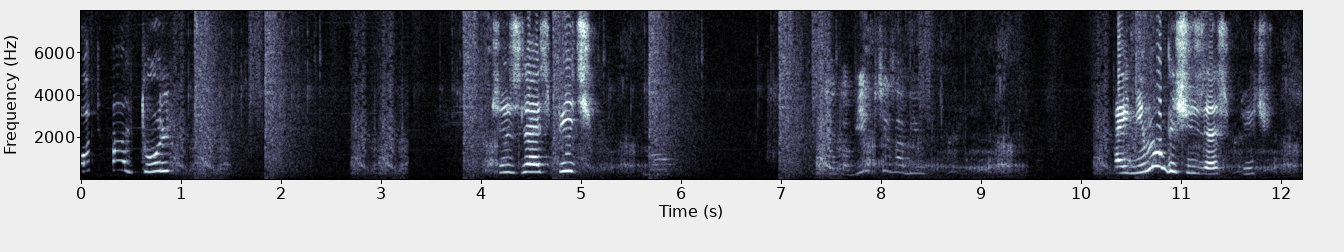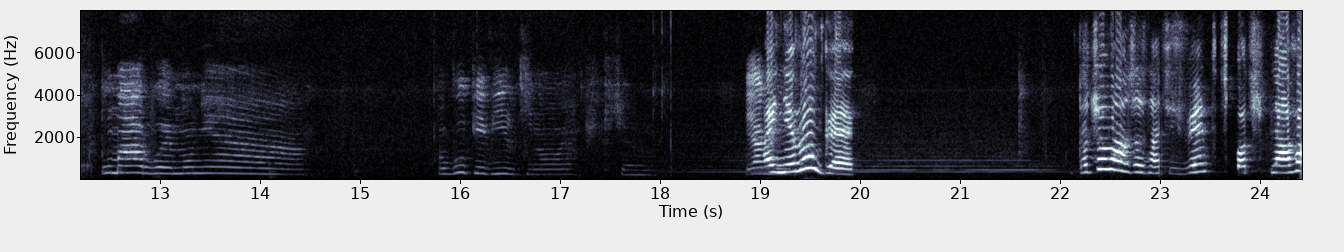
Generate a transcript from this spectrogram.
Od Altul. Czy źle spić? No. Co to, wilk cię zabił? Ej, nie mogę się zespić. Umarłem, no nie. No głupie wilki, no ja pierdzielę. Jak Ej, nie mogę. To co mam zaznaczyć? Więc spod splawa?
